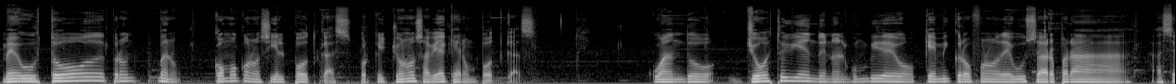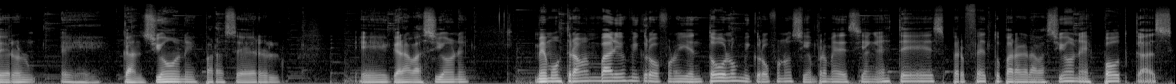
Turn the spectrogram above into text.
Me gustó de pronto, bueno, cómo conocí el podcast, porque yo no sabía que era un podcast cuando yo estoy viendo en algún video qué micrófono debo usar para hacer eh, canciones, para hacer eh, grabaciones, me mostraban varios micrófonos y en todos los micrófonos siempre me decían este es perfecto para grabaciones, podcasts,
